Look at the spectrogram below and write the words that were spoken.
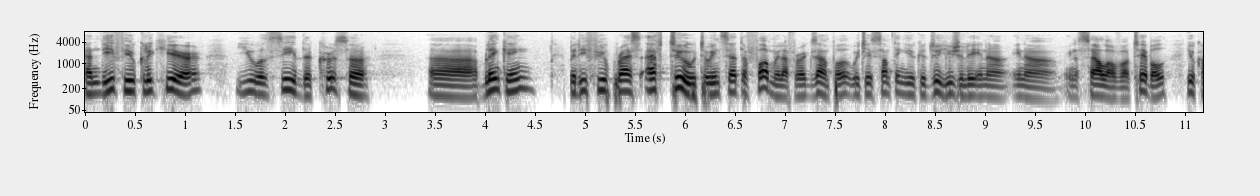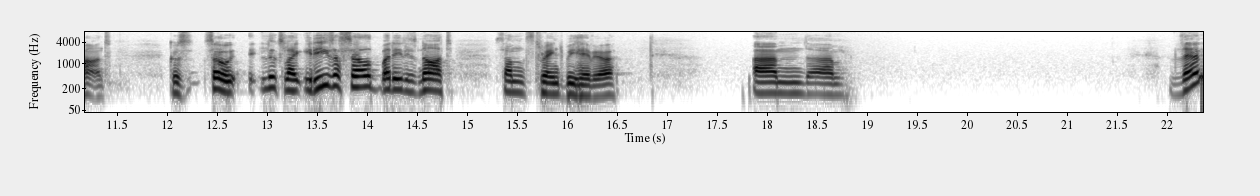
And if you click here, you will see the cursor uh, blinking but if you press F2 to insert a formula, for example, which is something you could do usually in a, in a, in a cell of a table, you can't. Because So it looks like it is a cell, but it is not some strange behavior. And um, then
